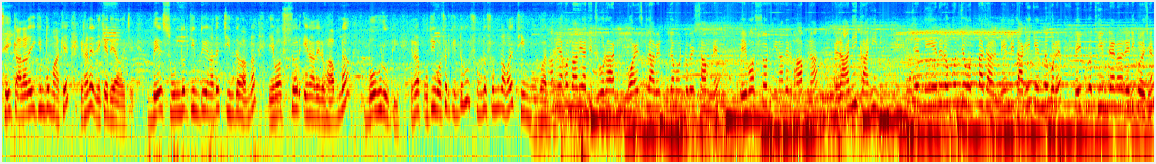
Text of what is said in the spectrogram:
সেই কালারেই কিন্তু মাকে এখানে রেখে দেওয়া হয়েছে। বেশ সুন্দর কিন্তু এনাদের চিন্তা ভাবনা এবছর এনাদের ভাবনা বহুরূপী। এনারা প্রতি বছর কিন্তু খুব সুন্দর সুন্দর আমাদের থিম উপহার আমি এখন দাঁড়িয়ে আছি ঝোরহাট বয়েজ ক্লাবের পূজা মণ্ডপের সামনে। এবছর এনাদের ভাবনা রানী কাহিনী। যে মেয়েদের ওপর যে অত্যাচার মেনলি তাকেই কেন্দ্র করে এই পুরো থিমটা এনারা রেডি করেছেন।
